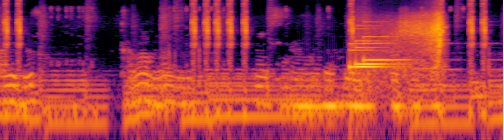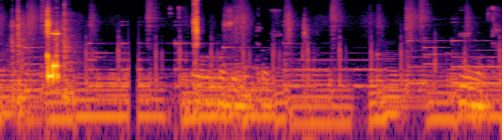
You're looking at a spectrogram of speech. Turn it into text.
Abi dur. Tamam lan. Neyse tamam. Olmaz editör. iyi olur.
